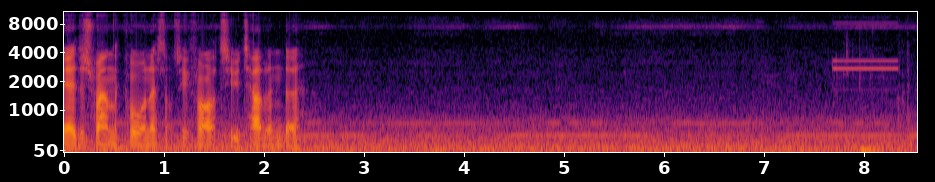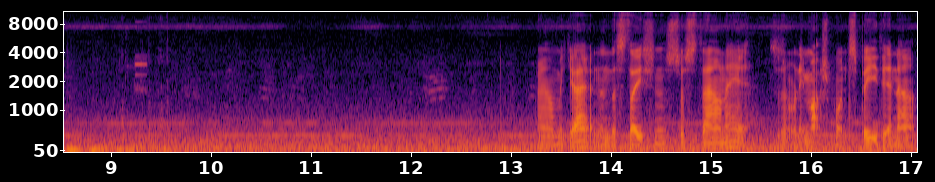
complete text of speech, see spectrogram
Yeah, just round the corner. It's not too far to Tallender. Round go, and then the station's just down here. There's not really much point speeding up.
